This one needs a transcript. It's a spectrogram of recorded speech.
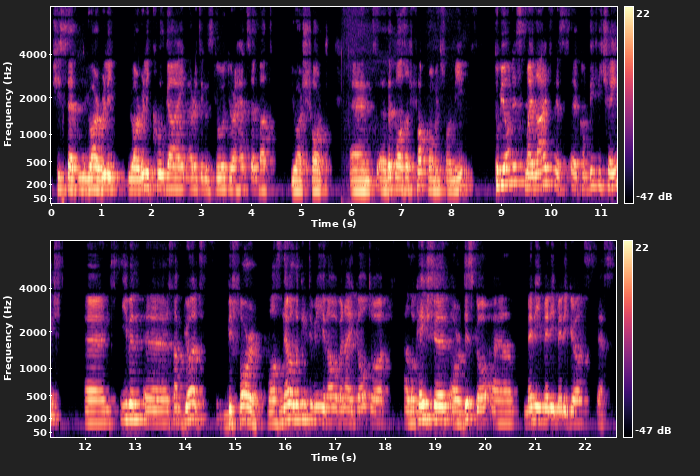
She said, "You are really, you are really cool guy. Everything is good. You are handsome, but you are short." And uh, that was a shock moment for me to be honest, my life is uh, completely changed, and even uh, some girls before was never looking to me. You know, when I go to a, a location or disco, uh, many, many, many girls, yes,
